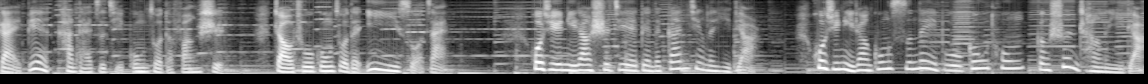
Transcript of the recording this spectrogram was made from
改变看待自己工作的方式，找出工作的意义所在。或许你让世界变得干净了一点儿。或许你让公司内部沟通更顺畅了一点儿，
